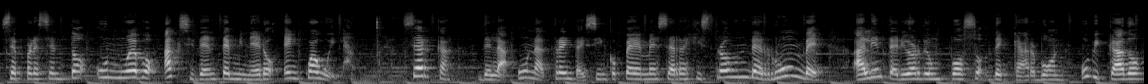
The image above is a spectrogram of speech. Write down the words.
se presentó un nuevo accidente minero en Coahuila. Cerca de la 1.35 pm se registró un derrumbe al interior de un pozo de carbón ubicado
